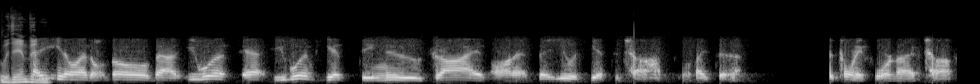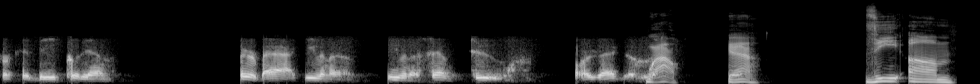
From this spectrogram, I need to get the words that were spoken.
With Invent, you know, I don't know about you wouldn't uh, you wouldn't get the new drive on it, but you would get the chop, like the the 24 knife chopper could be put in clear back, even a even a 72, as far as that goes. Wow, yeah. The um,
